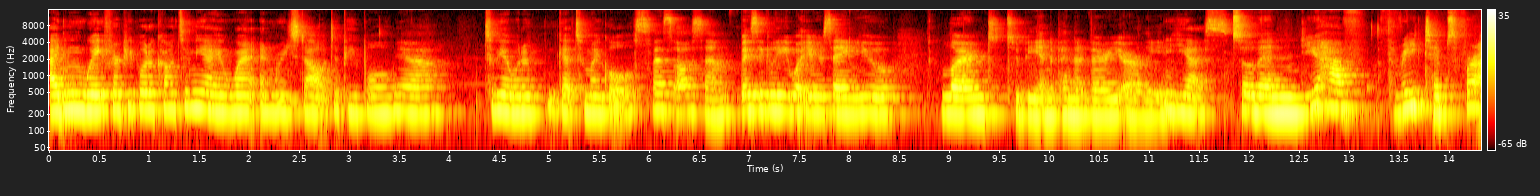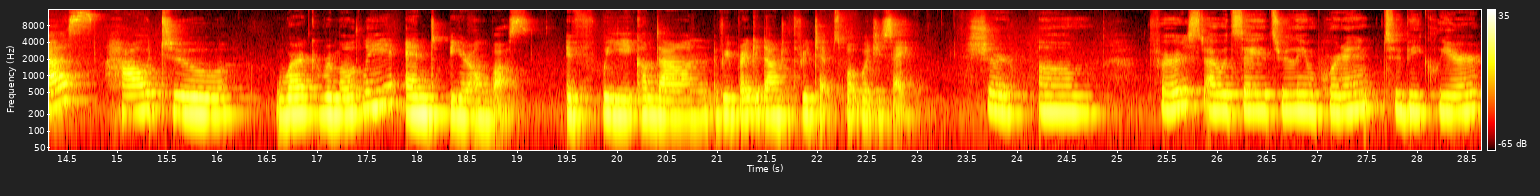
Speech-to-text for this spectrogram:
I didn't wait for people to come to me. I went and reached out to people. Yeah. To be able to get to my goals. That's awesome. Basically what you're saying you learned to be independent very early. Yes. So then do you have three tips for us how to work remotely and be your own boss? If we come down, if we break it down to three tips, what would you say? Sure. Um, first, I would say it's really important to be clear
